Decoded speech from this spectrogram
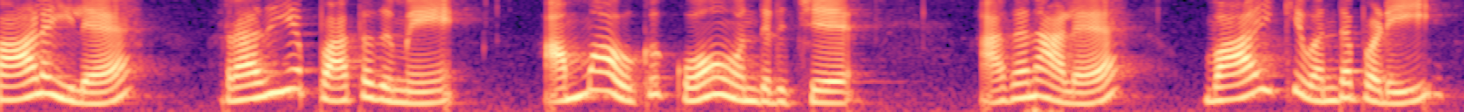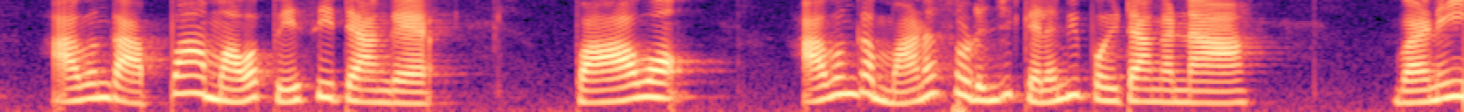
காலையில் ரதியை பார்த்ததுமே அம்மாவுக்கு கோபம் வந்துடுச்சு. அதனால் வாய்க்கு வந்தபடி அவங்க அப்பா அம்மாவை பேசிட்டாங்க. பாவம் அவங்க மனசொடிஞ்சு கிளம்பி போயிட்டாங்கண்ணா. வணி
